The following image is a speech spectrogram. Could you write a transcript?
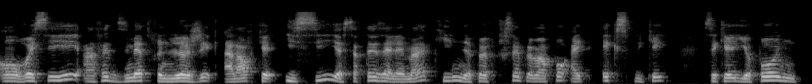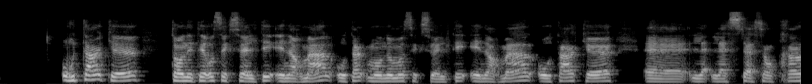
on va essayer en fait d'y mettre une logique. Alors qu'ici, il y a certains éléments qui ne peuvent tout simplement pas être expliqués. C'est qu'il n'y a pas une autant que ton hétérosexualité est normale, autant que mon homosexualité est normale, autant que euh, la, situation trans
